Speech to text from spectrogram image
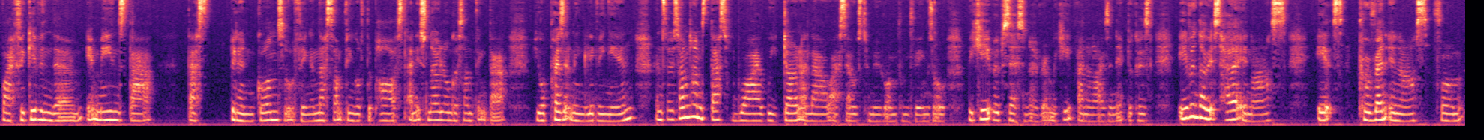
by forgiving them it means that that's been and gone sort of thing and that's something of the past and it's no longer something that you're presently living in. And so sometimes that's why we don't allow ourselves to move on from things or we keep obsessing over it and we keep analysing it because even though it's hurting us it's preventing us from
